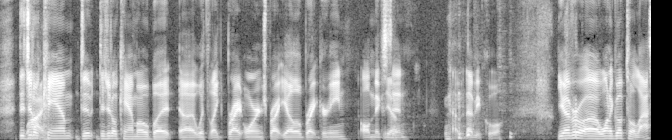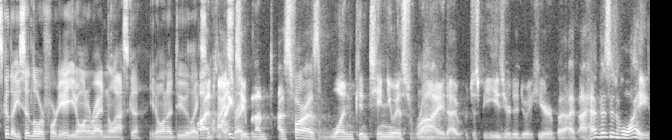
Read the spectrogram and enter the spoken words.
digital Why? cam, di- digital camo, but uh, with like bright orange, bright yellow, bright green, all mixed Yeah. in. That, would- that'd be cool. You ever uh, want to go up to Alaska though? You said lower forty eight. You don't want to ride in Alaska. You don't want to do like Well, some I'd ice like ride. to, but I'm as far as one continuous ride, I would just be easier to do it here. But I, I have visited Hawaii,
